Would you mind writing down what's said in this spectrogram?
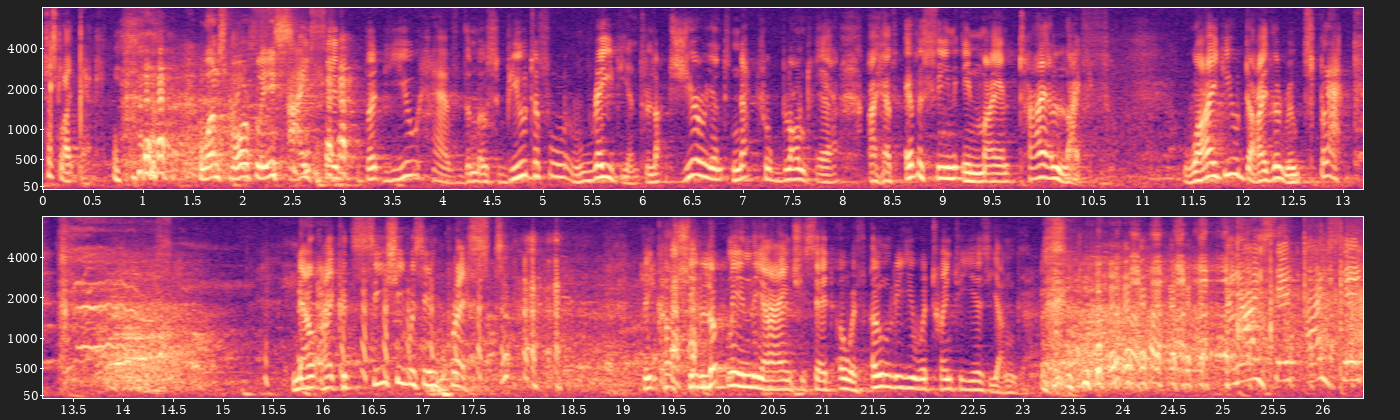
Just like that. Once more, please. I said, but you have the most beautiful, radiant, luxuriant, natural blonde hair I have ever seen in my entire life. Why do you dye the roots black? Now, I could see she was impressed because she looked me in the eye and she said, Oh, if only you were 20 years younger. and I said, I said.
